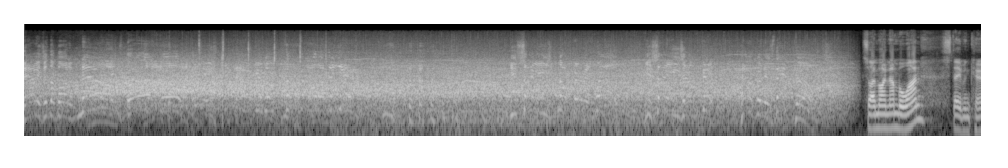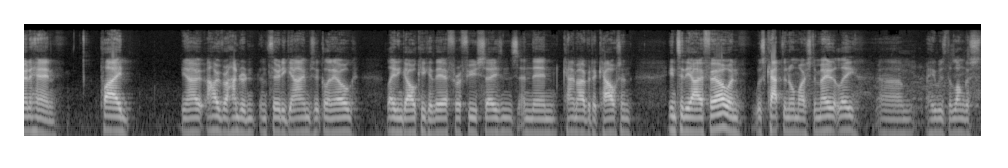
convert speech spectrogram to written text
Now he's at the bottom. Now So my number one, Stephen Kernahan, played, you know, over 130 games at Glenelg, leading goal kicker there for a few seasons, and then came over to Carlton into the AFL and was captain almost immediately. Um, he was the longest,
